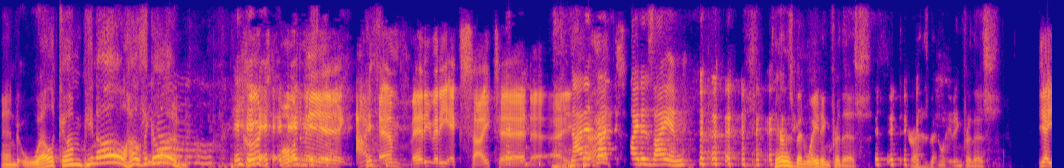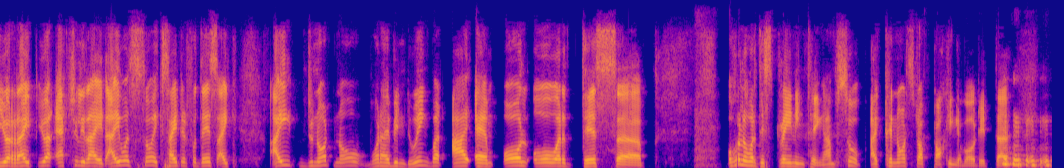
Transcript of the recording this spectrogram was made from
And welcome, Pinal. How's it going? Good morning. I am very, very excited. Not as, not as excited as I am. Tara's been waiting for this. Tara has been waiting for this. Yeah, you are right. You are actually right. I was so excited for this. I I do not know what I've been doing, but I am all over this uh, all over this training thing. I'm so I cannot stop talking about it. Uh,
